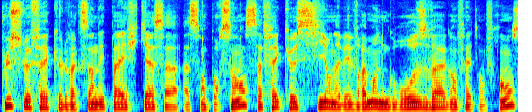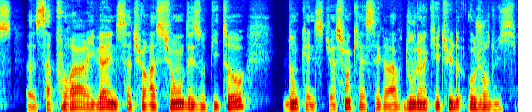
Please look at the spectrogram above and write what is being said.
plus le fait que le vaccin n'est pas efficace à, 100%, ça fait que si on avait vraiment une grosse vague en fait en France, ça pourrait arriver à une saturation des hôpitaux donc à une situation qui est assez grave, d'où l'inquiétude aujourd'hui.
